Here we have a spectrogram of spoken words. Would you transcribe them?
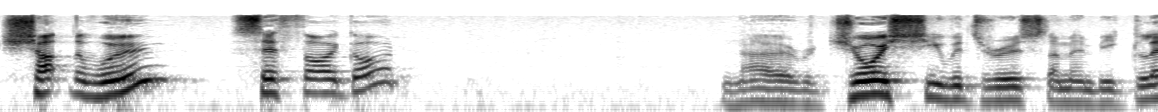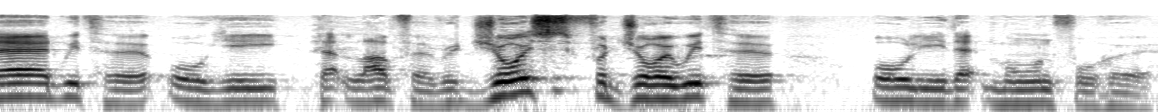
shut the womb, saith thy God? No, rejoice ye with Jerusalem and be glad with her, all ye that love her. Rejoice for joy with her, all ye that mourn for her.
